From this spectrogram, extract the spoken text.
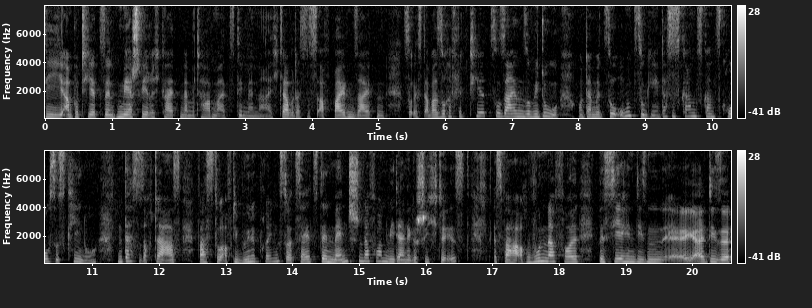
die amputiert sind, mehr Schwierigkeiten damit haben als die Männer. Ich glaube, dass es auf beiden Seiten so ist. Aber so reflektiert zu sein, so wie du, und damit so umzugehen, das ist ganz, ganz großes Kino. Und das ist auch das, was du auf die Bühne bringst. Du erzählst den Menschen davon, wie deine Geschichte ist. Es war auch wundervoll, bis hierhin diesen, äh, ja, diese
